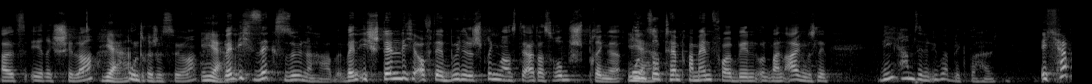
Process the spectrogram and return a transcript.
als Erich Schiller Mhm. Ja. und Regisseur, wenn ich sechs Söhne habe, wenn ich ständig auf der Bühne des Springmaustheaters rumspringe und so temperamentvoll bin und mein eigenes Leben, wie haben Sie den Überblick behalten? Ich habe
